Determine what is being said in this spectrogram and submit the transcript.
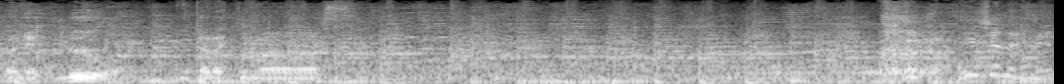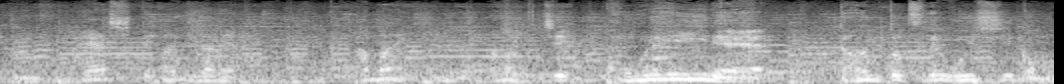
だね。ルーをいただきます。うん。じゃないね。うん。林って感じだね。甘い、甘口。これいいね。ダントツで美味しいかも。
